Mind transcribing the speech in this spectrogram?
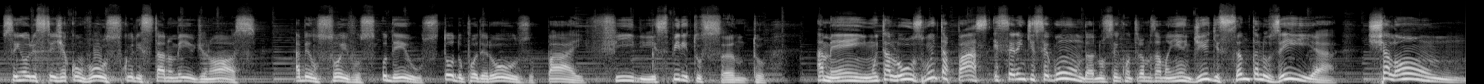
O Senhor esteja convosco, Ele está no meio de nós. Abençoe-vos o Deus Todo-Poderoso, Pai, Filho e Espírito Santo. Amém. Muita luz, muita paz. Excelente segunda. Nos encontramos amanhã, dia de Santa Luzia. Shalom.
